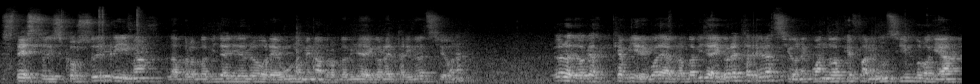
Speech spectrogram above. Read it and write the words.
Stesso discorso di prima la probabilità di errore è 1 meno la probabilità di corretta rivelazione e ora devo capire qual è la probabilità di corretta rivelazione quando ho a che fare con un simbolo che ha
